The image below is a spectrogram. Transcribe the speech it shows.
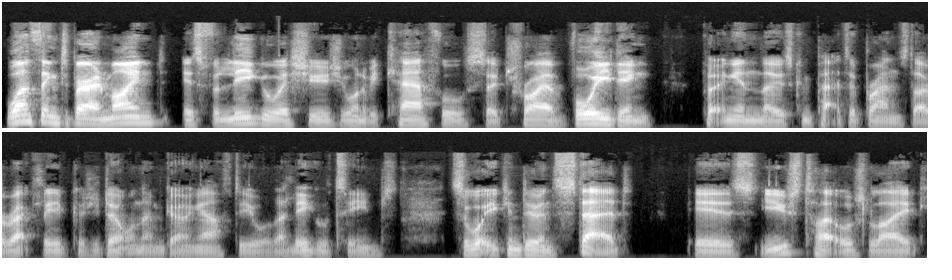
One thing to bear in mind is for legal issues, you want to be careful. So try avoiding putting in those competitor brands directly because you don't want them going after you or their legal teams. So what you can do instead is use titles like,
